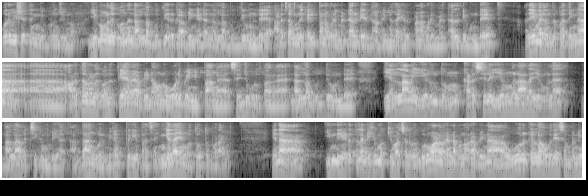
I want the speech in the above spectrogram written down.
ஒரு விஷயத்தை நீங்கள் புரிஞ்சுக்கணும். இவங்களுக்கு வந்து நல்ல புத்தி இருக்குது அப்படின்னு கேட்டால் நல்ல புத்தி உண்டு. அடுத்தவங்களுக்கு ஹெல்ப் பண்ணக்கூடிய மென்டாலிட்டி இருக்குது அப்படிங்கிறத ஹெல்ப் பண்ணக்கூடிய மென்டாலிட்டி உண்டு. அதே மாதிரி வந்து பார்த்திங்கன்னா அடுத்தவர்களுக்கு வந்து தேவை அப்படின்னா ஒன்று ஓடி போய் நிற்பாங்க செஞ்சு கொடுப்பாங்க நல்ல புத்தி உண்டு. எல்லாமே இருந்தும் கடைசியில் இவங்களால இவங்கள நல்லா வச்சுக்க முடியாது. அதுதான் ஒரு மிகப்பெரிய பிரச்சனை. இங்கே தான் இவங்க தோற்று போகிறாங்க ஏன்னா இந்த இடத்துல மிக முக்கியமாக சொல்லுவார் குருவானவர் என்ன பண்ணுவார் அப்படின்னா ஊருக்கெல்லாம் உபதேசம் பண்ணி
